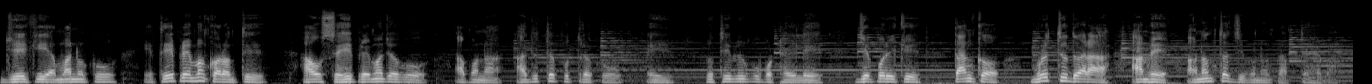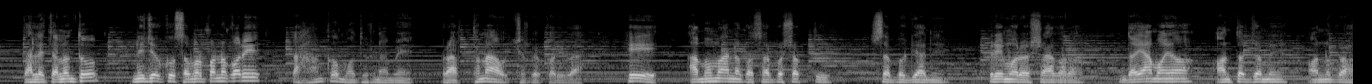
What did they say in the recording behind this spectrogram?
ଯିଏକି ଏମାନଙ୍କୁ ଏତେ ପ୍ରେମ କରନ୍ତି ଆଉ ସେହି ପ୍ରେମ ଯୋଗୁଁ ଆପଣ ଆଦିତ୍ୟ ପୁତ୍ରକୁ ଏହି ପୃଥିବୀକୁ ପଠାଇଲେ ଯେପରିକି ତାଙ୍କ ମୃତ୍ୟୁ ଦ୍ୱାରା ଆମ୍ଭେ ଅନନ୍ତ ଜୀବନ ପ୍ରାପ୍ତ ହେବା। ତାହେଲେ ଚାଲନ୍ତୁ ନିଜକୁ ସମର୍ପଣ କରି ତାହାଙ୍କ ମଧୁର ନାମେ ପ୍ରାର୍ଥନା ଉତ୍ସର୍ଗ କରିବା। ହେ ଆମ୍ଭମାନଙ୍କ ସର୍ବଶକ୍ତି ସର୍ବଜ୍ଞାନୀ ପ୍ରେମର ସାଗର ଦୟାମୟ ଅନ୍ତର୍ଜମୀ ଅନୁଗ୍ରହ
